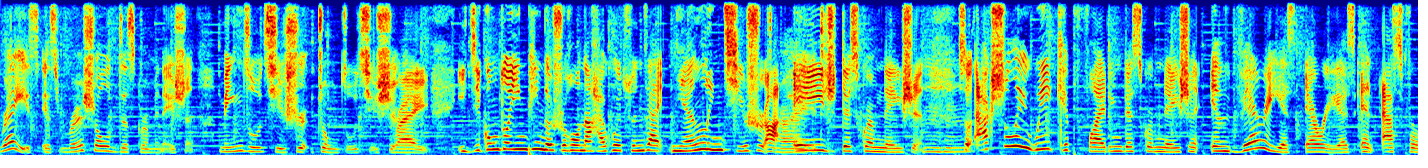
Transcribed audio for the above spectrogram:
race is racial discrimination. 民族歧视、种族歧视。Right. 以及工作应聘的时候呢，还会存在年龄歧视啊，age discrimination. So actually Actually, we keep fighting discrimination in various areas and ask for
